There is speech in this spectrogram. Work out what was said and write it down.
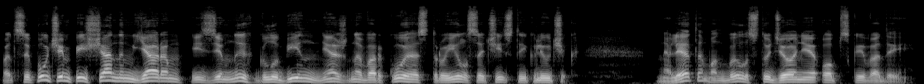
Под сыпучим песчаным яром из земных глубин, нежно воркуя, струился чистый ключик. Летом он был студенее Обской воды.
